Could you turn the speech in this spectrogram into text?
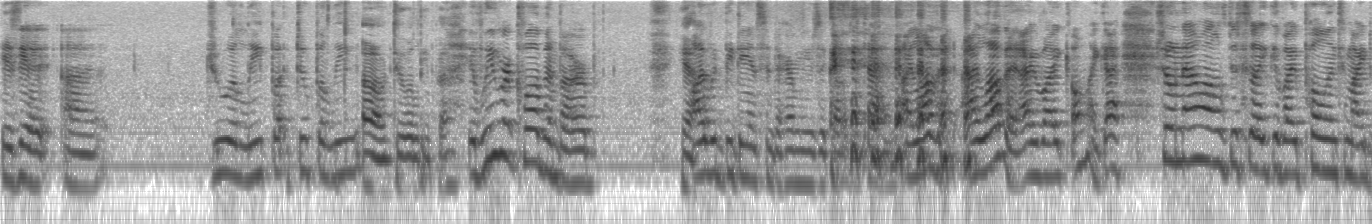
is it. uh, Dua Lipa, Dupa Lipa. Oh, Dua Lipa. If we were clubbing, Barb, Yeah. I would be dancing to her music all the time. I love it. I love it. I like, oh my God. So now I'll just like, if I pull into my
